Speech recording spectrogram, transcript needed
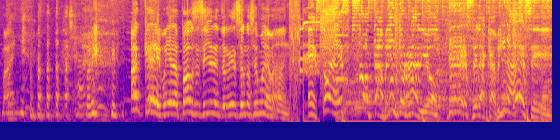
Bye. Por- Ok, voy a la pausa, señores. De regreso, no se muevan. Esto es Sotavento Radio, desde la cabina S.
